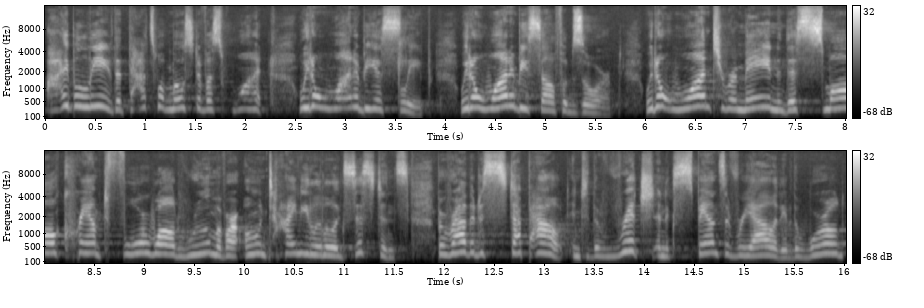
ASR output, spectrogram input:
I believe that that's what most of us want. We don't want to be asleep. We don't want to be self absorbed. We don't want to remain in this small, cramped, four walled room of our own tiny little existence, but rather to step out into the rich and expansive reality of the world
